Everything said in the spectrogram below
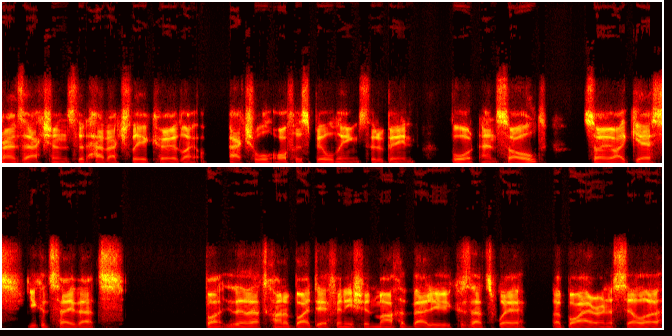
transactions that have actually occurred, like actual office buildings that have been bought and sold. So I guess you could say that's, but that's kind of by definition market value because that's where a buyer and a seller,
